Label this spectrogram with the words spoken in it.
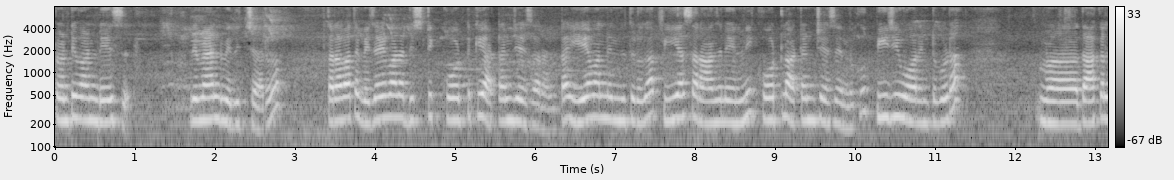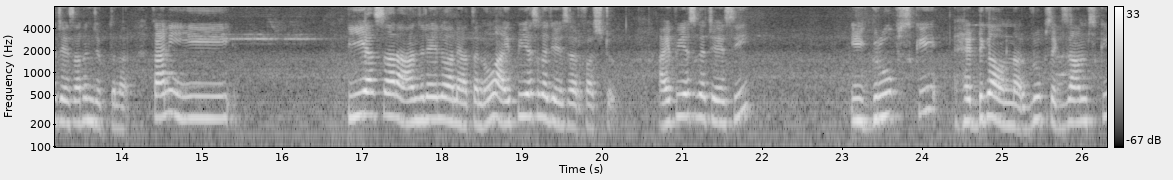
ట్వంటీ వన్ డేస్ రిమాండ్ విధించారు తర్వాత విజయవాడ డిస్టిక్ కోర్టుకి అటెండ్ చేశారంట. ఏ వన్ నిందితుడుగా పిఎస్ఆర్ ఆంజనేయుల్ని కోర్టులో అటెండ్ చేసేందుకు పీజీ వారెంట్ కూడా దాఖలు చేశారని చెప్తున్నారు. కానీ ఈ పిఎస్ఆర్ ఆంజనేయులు అనే అతను ఐపీఎస్గా చేశారు ఫస్ట్. ఐపీఎస్గా చేసి ఈ గ్రూప్స్కి హెడ్గా ఉన్నారు. గ్రూప్స్ ఎగ్జామ్స్కి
